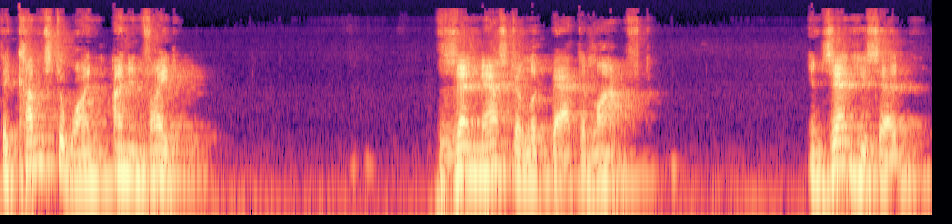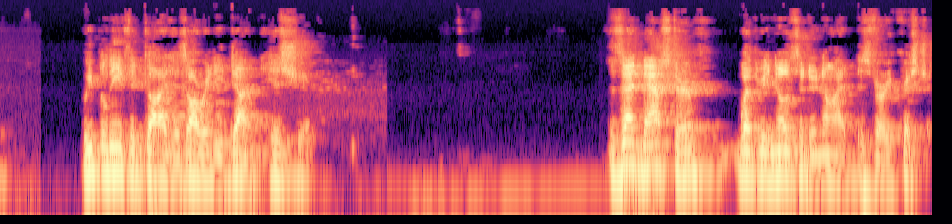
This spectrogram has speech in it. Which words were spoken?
that comes to one uninvited? The Zen master looked back and laughed. In Zen, he said, we believe that God has already done his share. The Zen master, whether he knows it or not, is very Christian.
